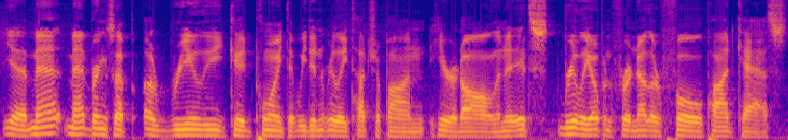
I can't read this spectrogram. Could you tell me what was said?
Yeah, Matt Matt brings up a really good point that we didn't really touch upon here at all, and it's really open for another full podcast.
